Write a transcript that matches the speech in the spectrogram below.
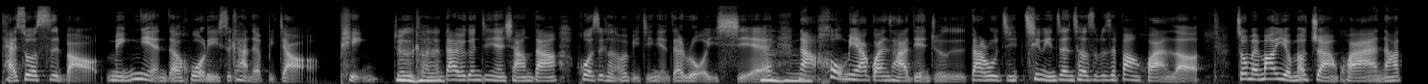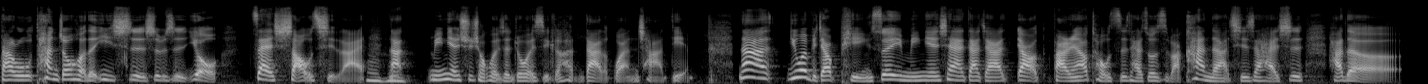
台塑四宝明年的获利是看的比较平，就是可能大约跟今年相当，或者是可能会比今年再弱一些。那后面要观察点就是大陆清清零政策是不是放缓了，中美贸易有没有转环，然后大陆碳中和的意识是不是又再烧起来？那。明年需求回升就会是一个很大的观察点。那因为比较平，所以明年现在大家要法人要投资台塑是吧？看的其实还是它的。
